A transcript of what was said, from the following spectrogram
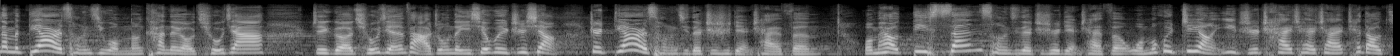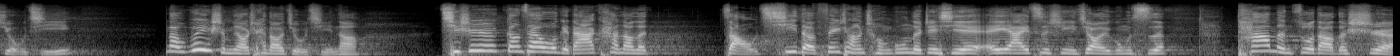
那么第二层级，我们能看到有求加这个求减法中的一些未知项，这是第二层级的知识点拆分。我们还有第三层级的知识点拆分，我们会这样一直拆拆拆拆到九级。那为什么要拆到九级呢？其实刚才我给大家看到了早期的非常成功的这些 AI 自适应教育公司，他们做到的是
